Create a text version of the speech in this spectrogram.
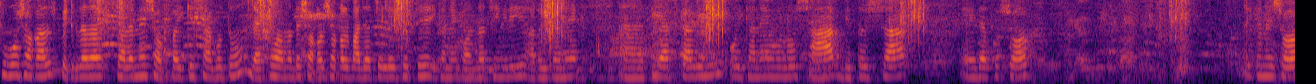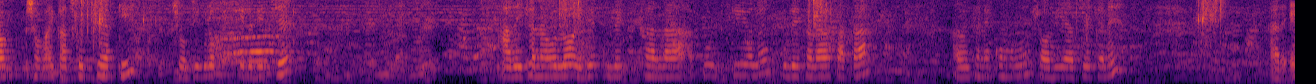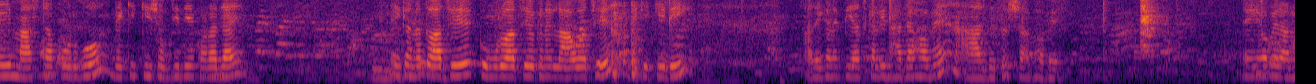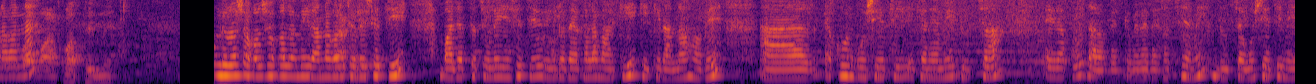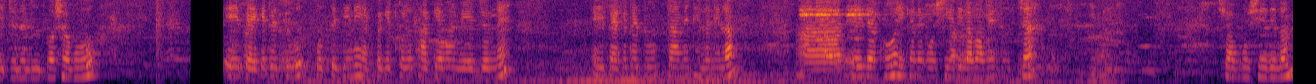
শুভ সকাল। পেটুক দাদা চ্যানেলে সবাইকে স্বাগত। দেখো, আমাদের সকাল সকাল বাজার চলে এসেছে। এখানে গলদা চিংড়ি, আর ওইখানে পেঁয়াজ কালি, ওইখানে হলো শাক, ভেতর শাক। এই দেখো সব। এখানে সব, সবাই কাজ করছে আর কি। সবজিগুলো কেটে দিচ্ছে। আর এখানে হলো এই যে কুলেখালা কি বলে? কুলেখালা পাতা। আর ওইখানে কুমড়ো সবই আছে এখানে। আর এই মাছটা করব, দেখি কি সবজি দিয়ে করা যায়। এখানে তো আছে, কুমড়ো আছে, ওখানে লাউ আছে, দেখি কি দিই। আর এখানে পেঁয়াজ কালি ভাজা হবে আর বেতর শাক হবে। এই হবে রান্না বান্না বন্ধুরা, সকাল সকাল আমি রান্নাঘরে চলে এসেছি। বাজার তো চলেই এসেছে, ওইগুলো দেখালাম আর কি, কী কী রান্না হবে। আর এখন বসিয়েছি এখানে আমি দুধ চা। এই দেখো, দাঁড়াও, ব্যাক ক্যামেরায় দেখাচ্ছি আমি। দুধ চা বসিয়েছি, মেয়ের জন্য দুধ বসাবো। এই প্যাকেটের দুধ প্রত্যেক দিনই এক প্যাকেট করে থাকে আমার মেয়ের জন্যে। এই প্যাকেটের দুধটা আমি ঢেলে নিলাম। আর এই দেখো, এখানে বসিয়ে দিলাম আমি দুধ চা। সব বসিয়ে দিলাম।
